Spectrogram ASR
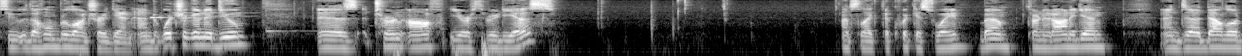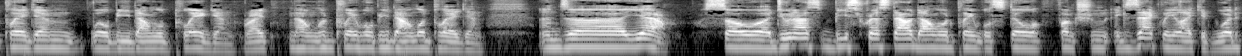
to the Homebrew Launcher again. And what you're going to do is turn off your 3DS. That's like the quickest way. Bam, turn it on again. And uh, download play again will be download play again, right? Download play will be download play again. And uh, yeah, so uh, do not be stressed out. Download play will still function exactly like it would.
